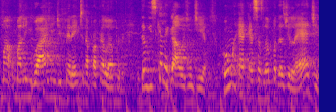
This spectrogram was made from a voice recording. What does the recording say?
uma, uma linguagem diferente na própria lâmpada. Então isso que é legal hoje em dia. Com é- essas lâmpadas de LED,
